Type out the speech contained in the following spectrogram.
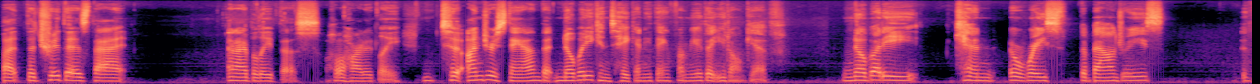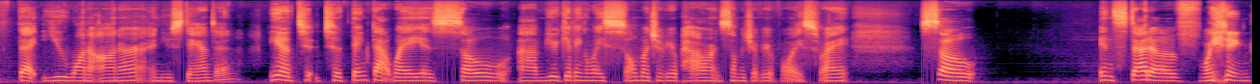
But the truth is that, and I believe this wholeheartedly, to understand that nobody can take anything from you that you don't give. Nobody can erase the boundaries that you want to honor and you stand in you know, to, to think that way is so, um, you're giving away so much of your power and so much of your voice, right? So instead of waiting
